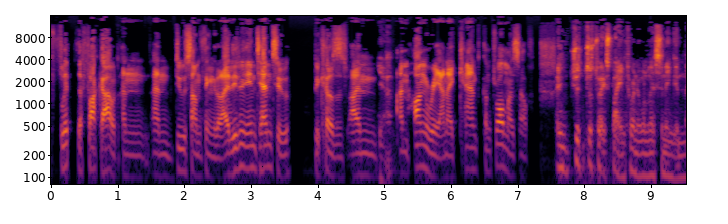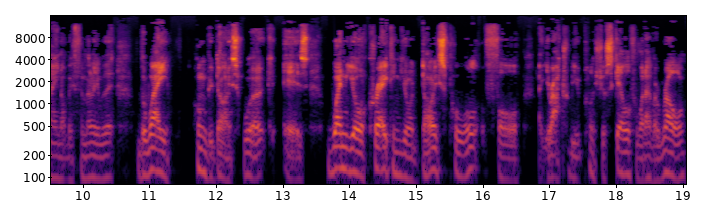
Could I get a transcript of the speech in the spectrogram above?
flip the fuck out and and do something that i didn't intend to because i'm yeah i'm hungry and i can't control myself And just, just to explain to anyone listening and may not be familiar with it, the way hunger dice work is when you're creating your dice pool for like, your attribute plus your skill for whatever role,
